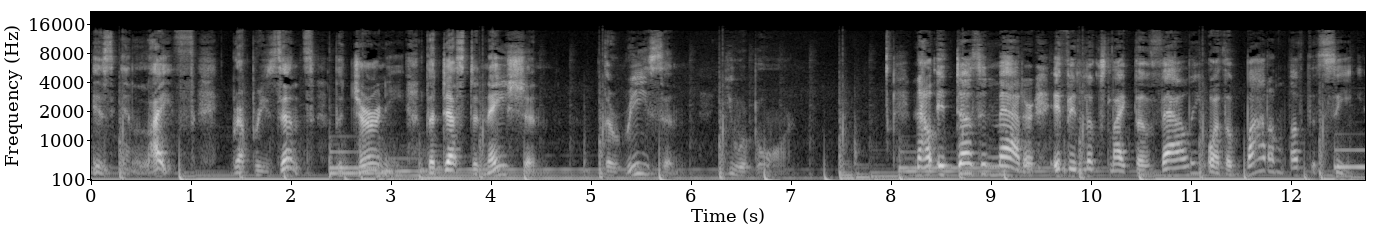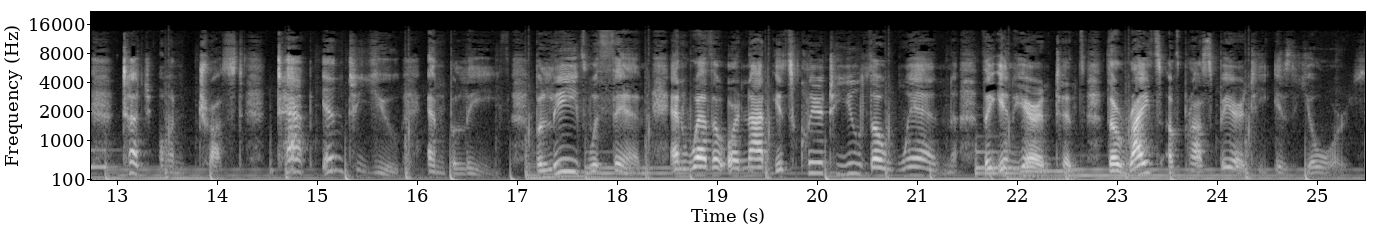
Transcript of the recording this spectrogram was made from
is in life represents the journey the destination the reason you were born now, it doesn't matter if it looks like the valley or the bottom of the sea. Touch on trust. Tap into you and believe. Believe within, and whether or not it's clear to you, the when, the inheritance, the rights of prosperity is yours.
